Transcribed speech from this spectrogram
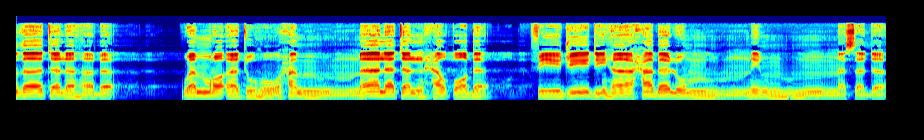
ذات لهب. وامرأته حمالة الحطب في جيدها حبل من مسد.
